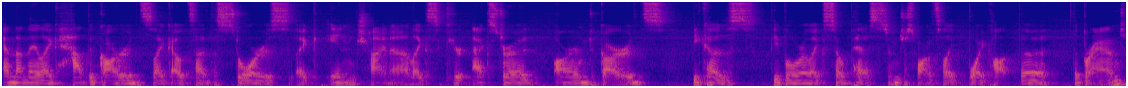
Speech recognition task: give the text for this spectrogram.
and then they like had the guards like outside the stores like in China like secure extra armed guards because people were like so pissed and just wanted to like boycott the the brand.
